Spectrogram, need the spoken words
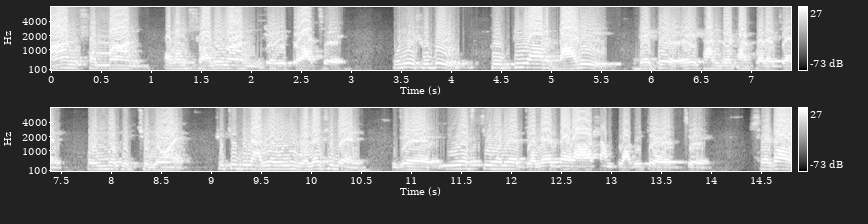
মান সম্মান এবং স্বাভিমান জড়িত আছে। উনি শুধু টুপি আর দাড়ি দেখে এই কাণ্ডটা করেছেন, অন্য কিছু নয়। কিছুদিন আগে উনি বলেছিলেন যে ইউএসটিএম এর জলের দ্বারা আসাম প্লাবিত হচ্ছে, সেটাও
